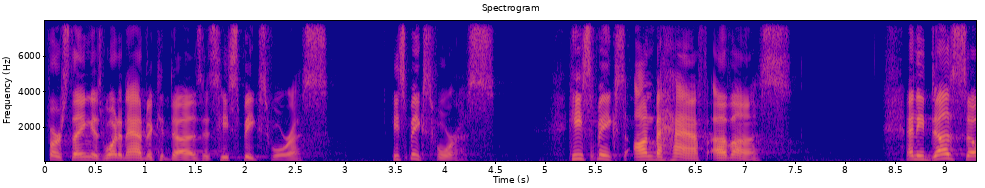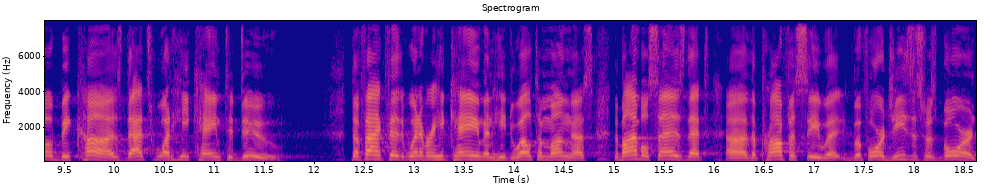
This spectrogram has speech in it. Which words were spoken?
First thing is what an advocate does is he speaks for us. He speaks for us. He speaks on behalf of us. And he does so because that's what he came to do. The fact that whenever he came and he dwelt among us, the Bible says that uh, the prophecy before Jesus was born,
